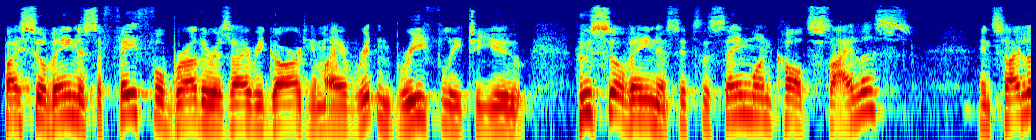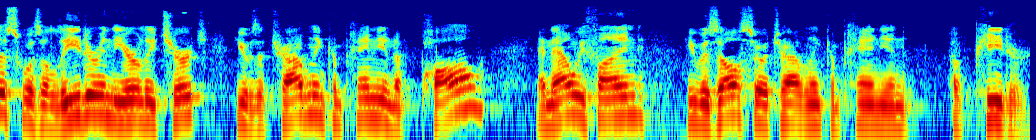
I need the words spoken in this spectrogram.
By Silvanus, a faithful brother as I regard him, I have written briefly to you. Who's Silvanus? It's the same one called Silas. And Silas was a leader in the early church. He was a traveling companion of Paul. And now we find he was also a traveling companion of Peter.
